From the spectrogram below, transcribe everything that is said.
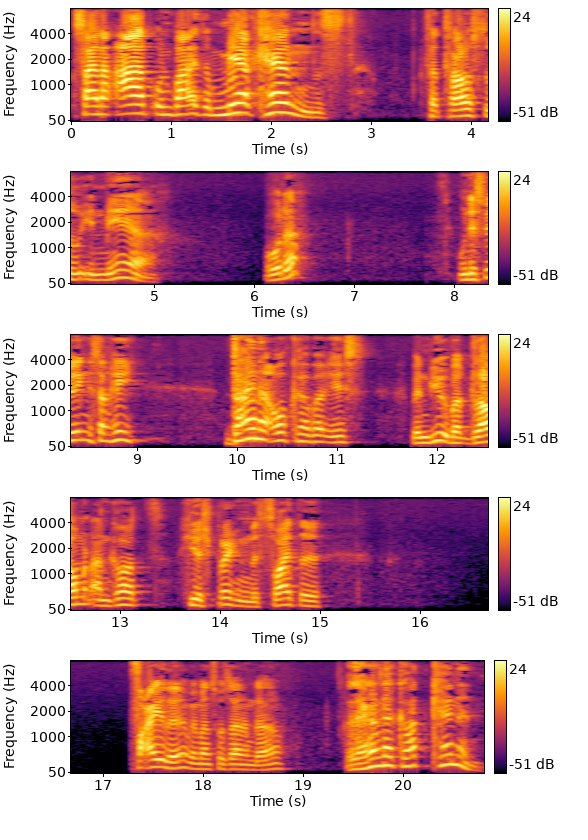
seine Art und Weise mehr kennst, vertraust du ihn mehr. Oder? Und deswegen sagen, hey, deine Aufgabe ist, wenn wir über Glauben an Gott hier sprechen, das zweite Pfeile, wenn man so sagen darf, lerne Gott kennen.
